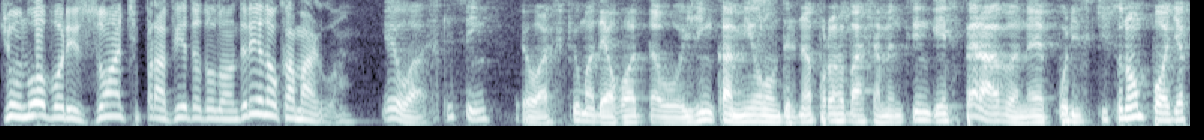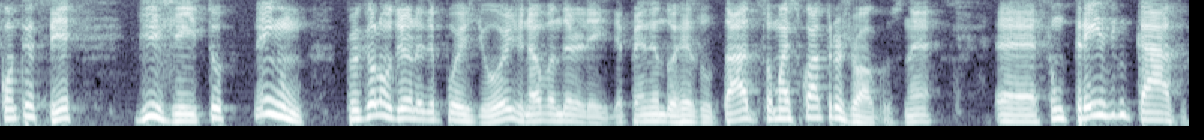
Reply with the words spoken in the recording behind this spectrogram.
de um novo horizonte para a vida do Londrina, ou Camargo? Eu acho que sim. Eu acho que uma derrota hoje encaminha o Londrina para um rebaixamento que ninguém esperava, né? Por isso que isso não pode acontecer de jeito nenhum. Porque o Londrina, depois de hoje, né, Vanderlei, dependendo do resultado, são mais quatro jogos, né? É, são três em casa.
